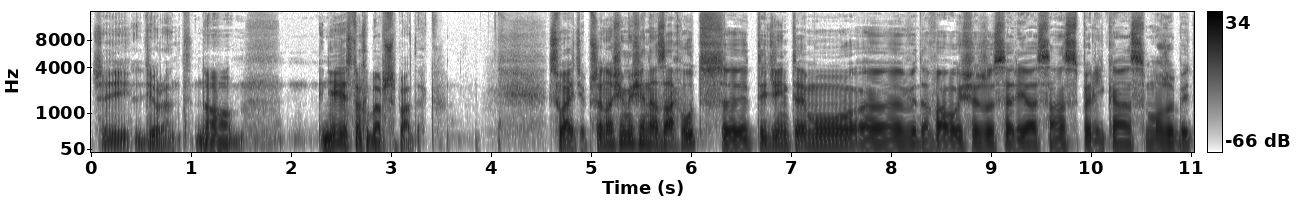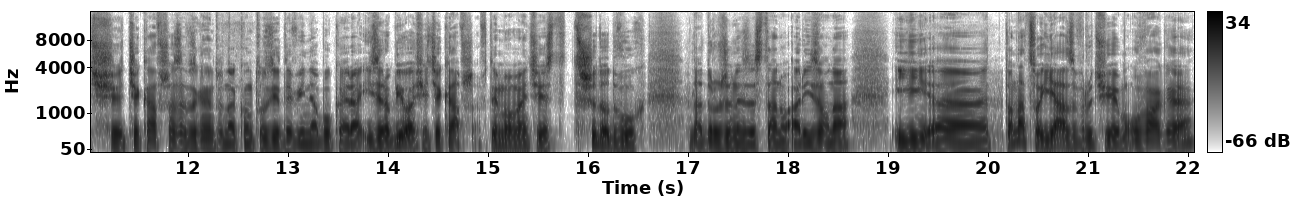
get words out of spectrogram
czyli Durant. No, nie jest to chyba przypadek. Słuchajcie, przenosimy się na zachód. Y, Tydzień temu e, wydawało się, że seria Sans Pelicans może być ciekawsza ze względu na kontuzję Devina Bookera i zrobiła się ciekawsza. W tym momencie jest 3 do 2 dla drużyny ze stanu Arizona i e, to, na co ja zwróciłem uwagę,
